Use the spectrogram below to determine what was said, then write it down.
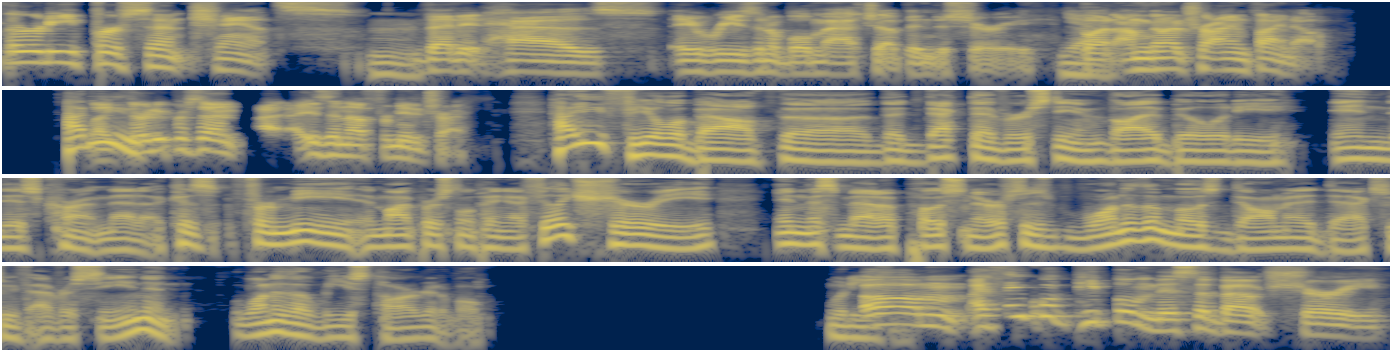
30% chance Mm. that it has a reasonable matchup into Shuri. Yeah. But I'm going to try and find out. How do Like you 30% is enough for me to try. how do you feel about the the deck diversity and viability in this current meta? Because for me, in my personal opinion, I feel like Shuri in this meta post nerfs is one of the most dominant decks we've ever seen and one of the least targetable. What do you? think? Um, I think what people miss about Shuri,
